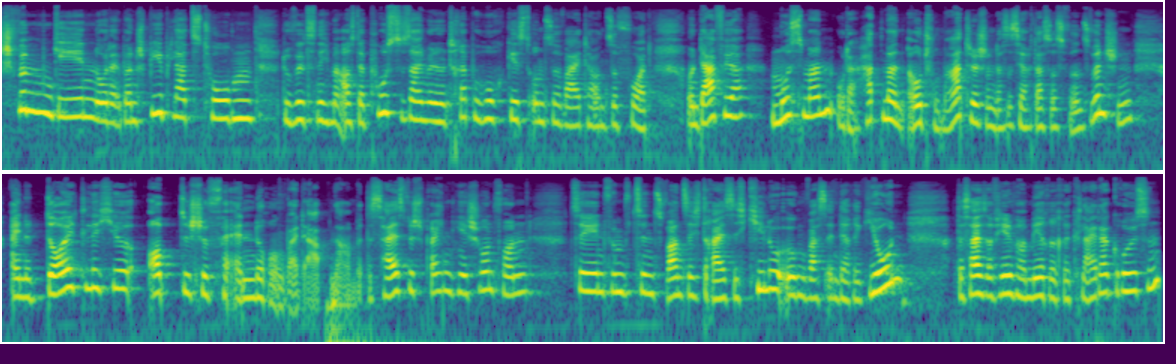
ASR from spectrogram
schwimmen gehen oder über den Spielplatz toben, du willst nicht mehr aus der Puste sein, wenn du eine Treppe hochgehst und so weiter und so fort. Und dafür muss man oder hat man automatisch, und das ist ja auch das, was wir uns wünschen, eine deutliche optische Veränderung bei der Abnahme. Das heißt, wir sprechen hier schon von 10, 15, 20, 30 Kilo, irgendwas in der Region. Das heißt auf jeden Fall mehrere Kleidergrößen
